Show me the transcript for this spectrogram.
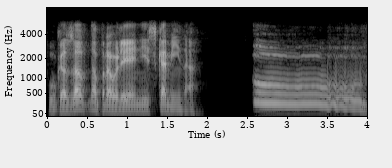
указав направление из камина. у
